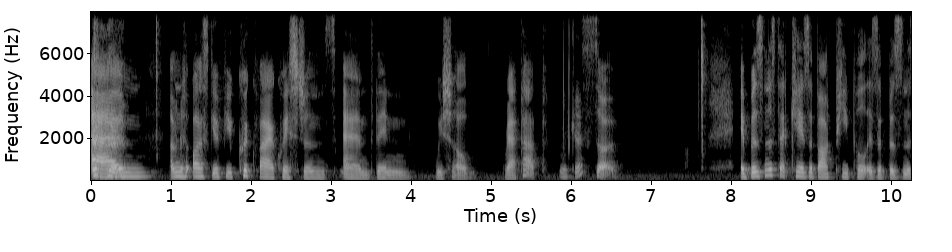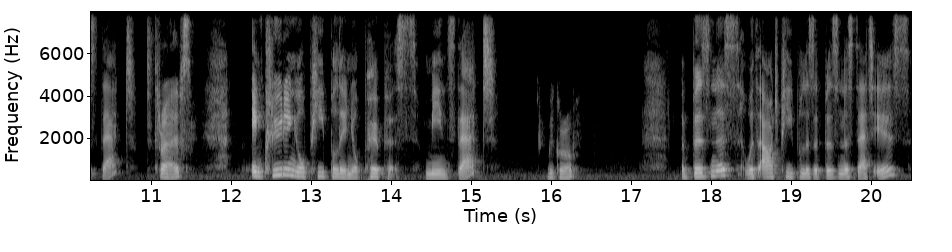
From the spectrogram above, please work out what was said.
Um, I'm going to ask you a few quick fire questions and then we shall wrap up. Okay. So, a business that cares about people is a business that thrives. Including your people in your purpose means that we grow a business without people is a business that is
